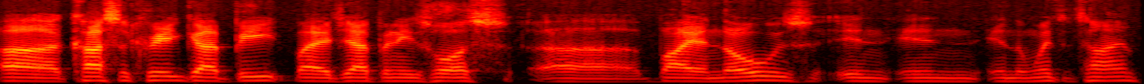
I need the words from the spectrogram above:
Uh, Casa Creed got beat by a Japanese horse uh, by a nose in, in, in the wintertime.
